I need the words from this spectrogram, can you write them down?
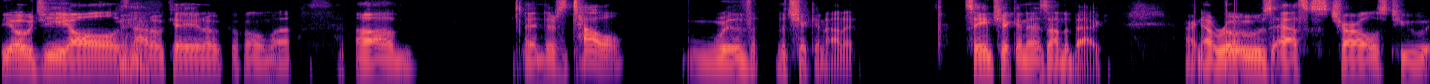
the OG. All is not okay in Oklahoma. Um, and there's a towel with the chicken on it. Same chicken as on the bag. All right. Now Rose asks Charles to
